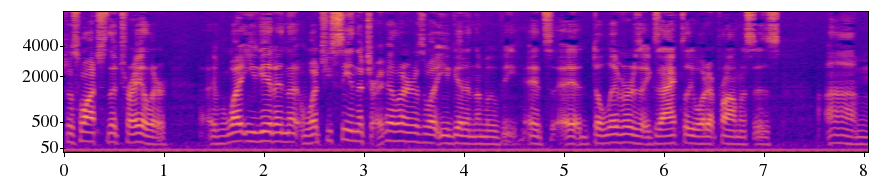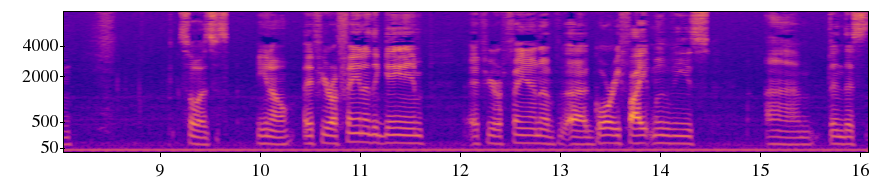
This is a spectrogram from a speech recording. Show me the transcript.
Just watch the trailer. What you get in the what you see in the trailer is what you get in the movie. It's it delivers exactly what it promises. Um, so it's you know if you're a fan of the game, if you're a fan of uh, gory fight movies, um, then this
